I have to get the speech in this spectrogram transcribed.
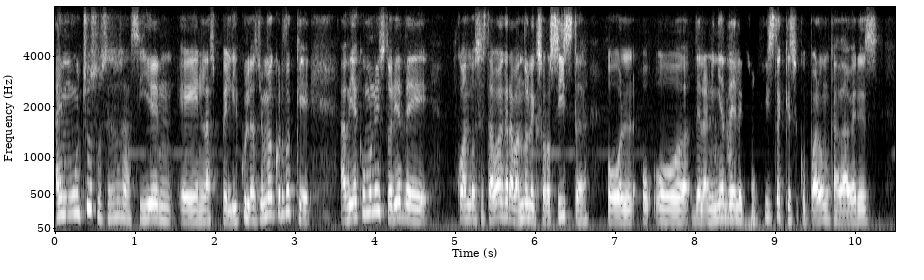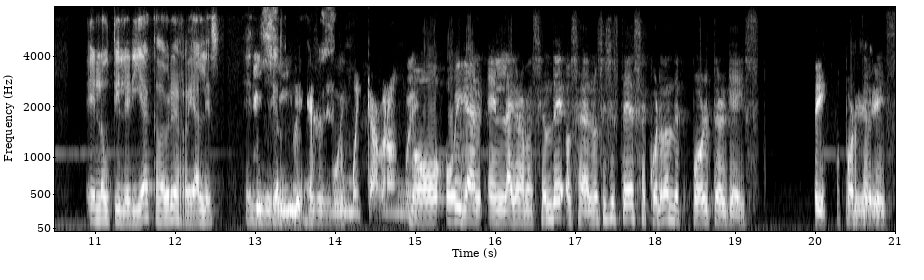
hay muchos sucesos así en, en las películas. Yo me acuerdo que había como una historia de cuando se estaba grabando El Exorcista o, el- o- o de la niña del Exorcista que se ocuparon cadáveres en la utilería, cadáveres reales. Sí, sí, sí. Eso sí muy cabrón, güey. No, oigan, en la grabación de, o sea, no sé si ustedes se acuerdan de Poltergeist. Sí. O Poltergeist,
